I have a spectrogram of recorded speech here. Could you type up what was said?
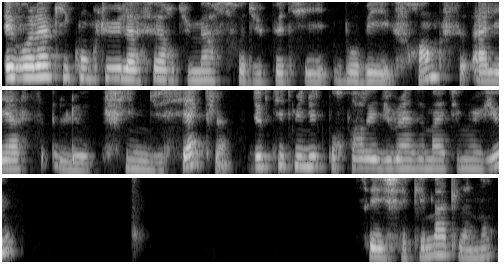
Et voilà qui conclut l'affaire du meurtre du petit Bobby Franks, alias le crime du siècle. Deux petites minutes pour parler du Random Item Review. C'est échec et mat là, non?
